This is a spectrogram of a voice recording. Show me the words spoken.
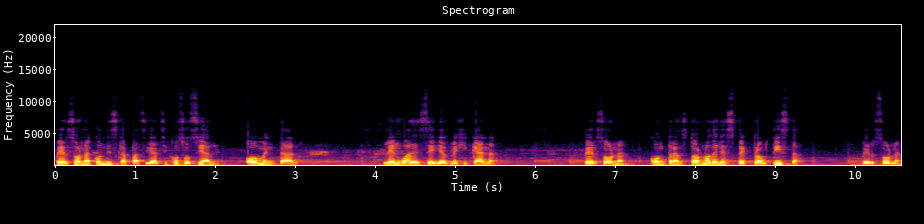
Persona con discapacidad psicosocial o mental, lengua de señas mexicana. Persona con trastorno del espectro autista. Persona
